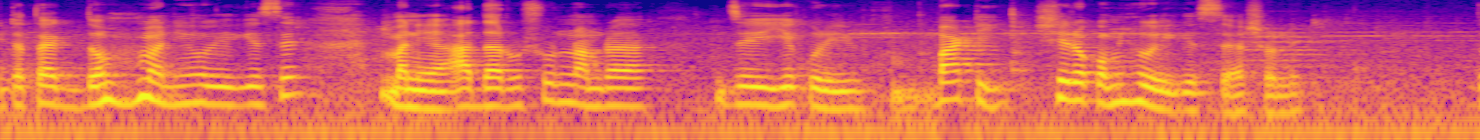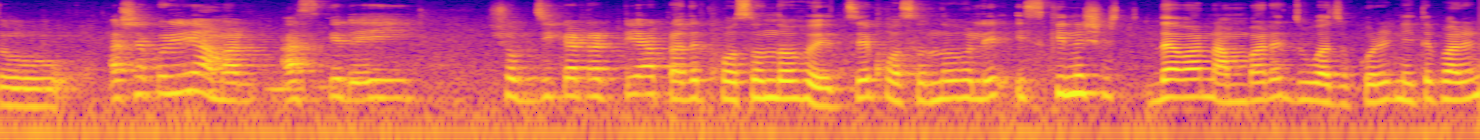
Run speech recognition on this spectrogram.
এটা তো একদম মানে হয়ে গেছে। মানে আদা, রসুন আমরা যে ইয়ে করি, বাটি, সেরকমই হয়ে গেছে আসলে। তো আশা করি আমার আজকের এই সবজি কাটারটি আপনাদের পছন্দ হয়েছে। পছন্দ হলে স্ক্রিনে দেওয়া নাম্বারে যোগাযোগ করে নিতে পারেন।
